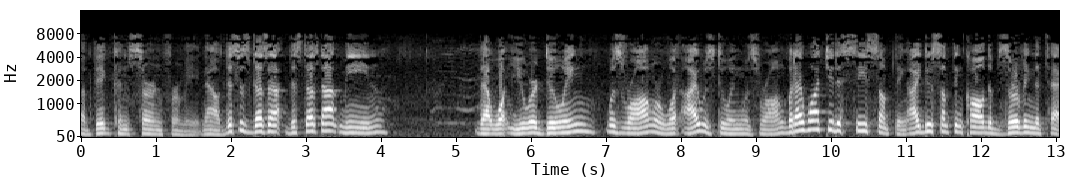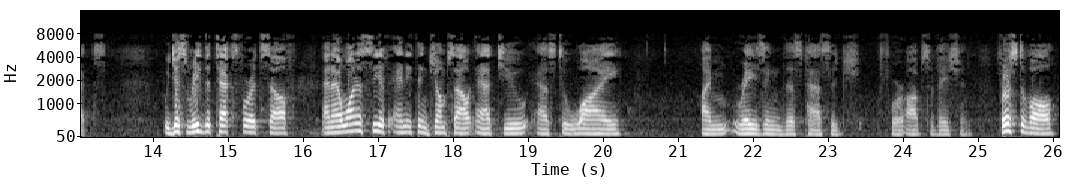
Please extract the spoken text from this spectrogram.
a big concern for me. Now, this is does not this does not mean that what you were doing was wrong or what I was doing was wrong, but I want you to see something. I do something called observing the text. We just read the text for itself and I want to see if anything jumps out at you as to why I'm raising this passage for observation. First of all,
